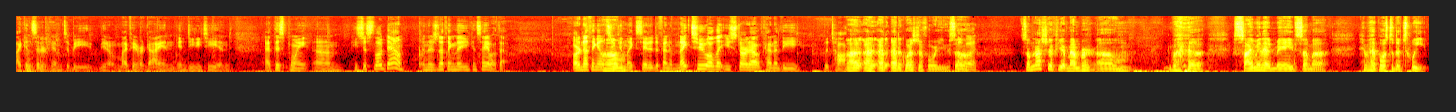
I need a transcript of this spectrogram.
I considered him to be, you know, my favorite guy in, in DDT, and at this point, um, he's just slowed down, and there's nothing that you can say about that, or nothing else you Um, can like say to defend him. Night two, I'll let you start out kind of the the talk. I, I, I had a question for you. So oh. So I'm not sure if you remember, um, but uh, Simon had made some. Uh, he had posted a tweet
